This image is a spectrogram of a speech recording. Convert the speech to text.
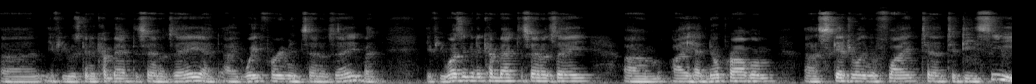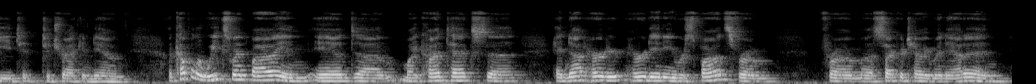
uh, if he was going to come back to San Jose, I'd, I'd, wait for him in San Jose. But if he wasn't going to come back to San Jose, um, I had no problem uh, scheduling a flight to, to DC to, to track him down a couple of weeks went by, and and uh, my contacts uh, had not heard heard any response from from uh, Secretary Mineta, and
